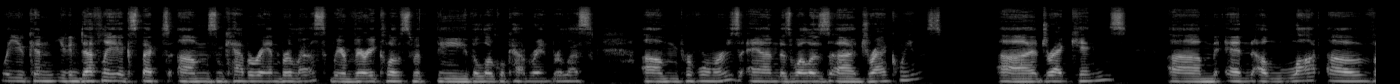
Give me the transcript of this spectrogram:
Well, you can you can definitely expect um, some cabaret and burlesque. We are very close with the the local cabaret and burlesque um, performers, and as well as uh, drag queens, uh, drag kings, um, and a lot of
